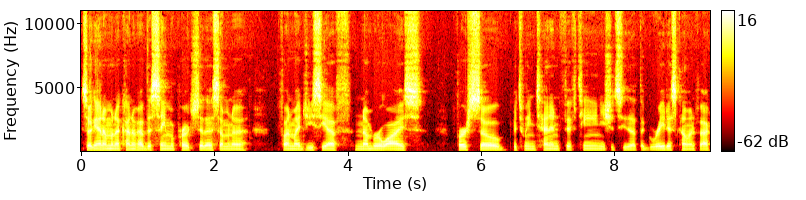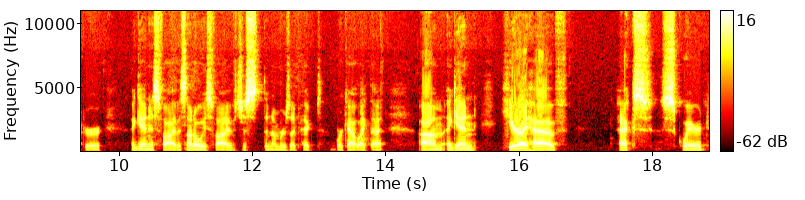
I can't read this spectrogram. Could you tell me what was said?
so again, I'm going to kind of have the same approach to this. I'm going to find my GCF number-wise first. So between 10 and 15, you should see that the greatest common factor, again, is 5. It's not always 5, it's just the numbers I picked work out like that. Um, again, here I have x squared,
